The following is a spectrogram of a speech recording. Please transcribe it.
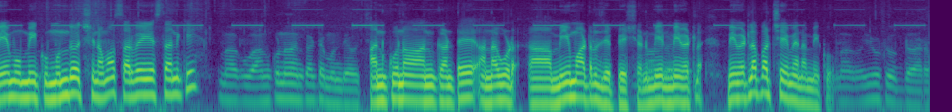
మేము మీకు ముందు వచ్చినామా? సర్వే చేస్తానికి? మాకు అనుకున్న దానికంటే ముందే వచ్చి అనుకున్నా అనుకంటే అన్న కూడా మీ మాటలు చెప్పేసాడు మీరు మేము ఎట్లా మేము ఎట్లా పరిచయమైనా మీకు? మాకు యూట్యూబ్ ద్వారా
